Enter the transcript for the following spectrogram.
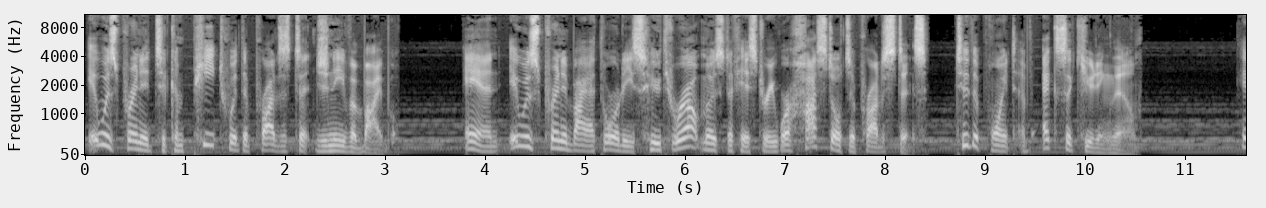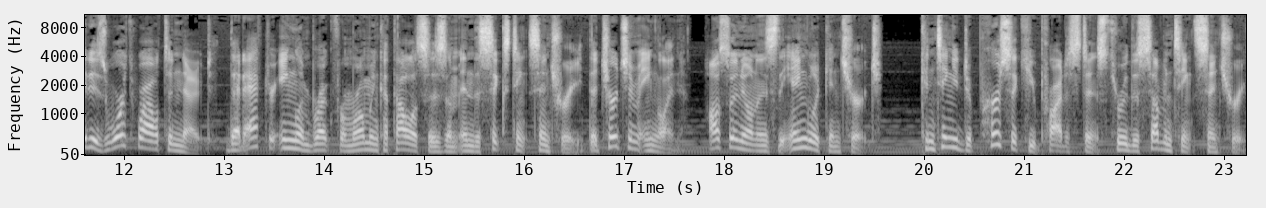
it was printed to compete with the Protestant Geneva Bible. And it was printed by authorities who, throughout most of history, were hostile to Protestants to the point of executing them. It is worthwhile to note that after England broke from Roman Catholicism in the 16th century, the Church of England, also known as the Anglican Church, continued to persecute Protestants through the 17th century.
